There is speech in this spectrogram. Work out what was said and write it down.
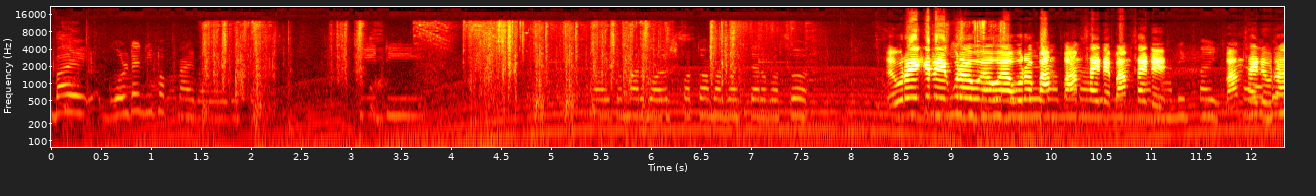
भाई गोल्डन हिप अपना है भाई টিডি ভাই তোমার বয়স কত আমার বয়স তেরো বছর এ ওরা এখানে ওরা ওরা- বাম বাম সাইডে বাম সাইডে বাম সাইডে ওরা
